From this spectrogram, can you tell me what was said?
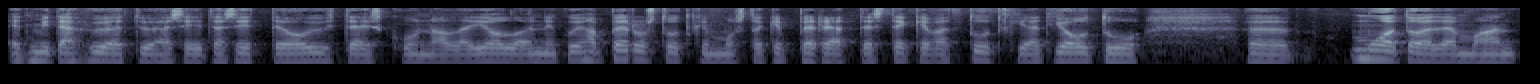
että mitä hyötyä siitä sitten on yhteiskunnalle, jolloin niin kuin ihan perustutkimustakin periaatteessa tekevät tutkijat joutuu ö, muotoilemaan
